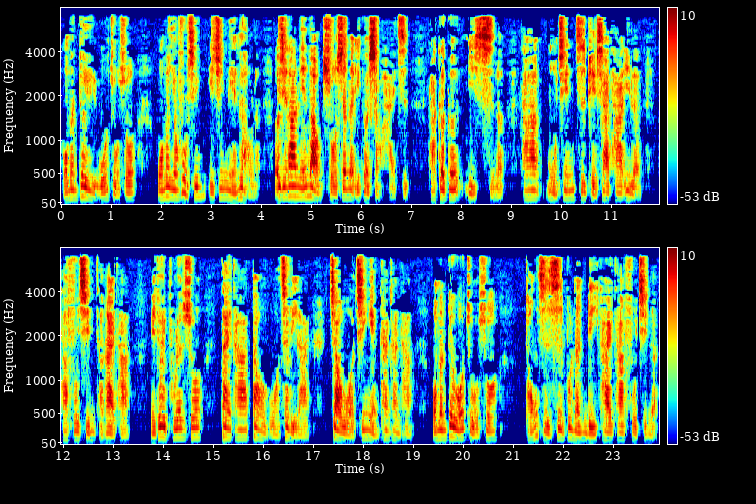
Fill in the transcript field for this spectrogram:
我们对我主说：我们有父亲，已经年老了，而且他年老所生的一个小孩子，他哥哥已死了。”他母亲只撇下他一人，他父亲疼爱他。你对仆人说：“带他到我这里来，叫我亲眼看看他。”我们对我主说：“童子是不能离开他父亲的。”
